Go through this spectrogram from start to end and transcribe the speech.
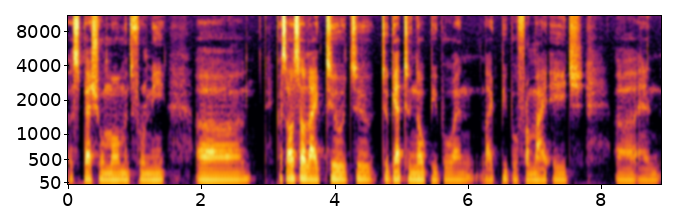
a special moment for me. because also like to to to get to know people and like people from my age uh, and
